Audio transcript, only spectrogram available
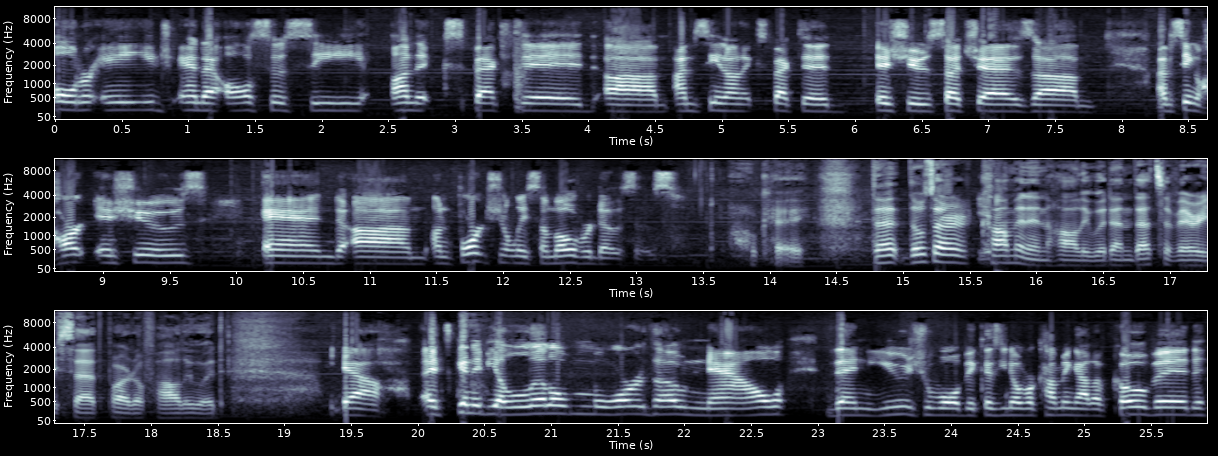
older age and I also see unexpected. Um, I'm seeing unexpected issues such as um, I'm seeing heart issues and um, unfortunately some overdoses. Okay, that those are common in Hollywood, and that's a very sad part of Hollywood. Yeah, it's going to be a little more though now than usual because you know we're coming out of COVID,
